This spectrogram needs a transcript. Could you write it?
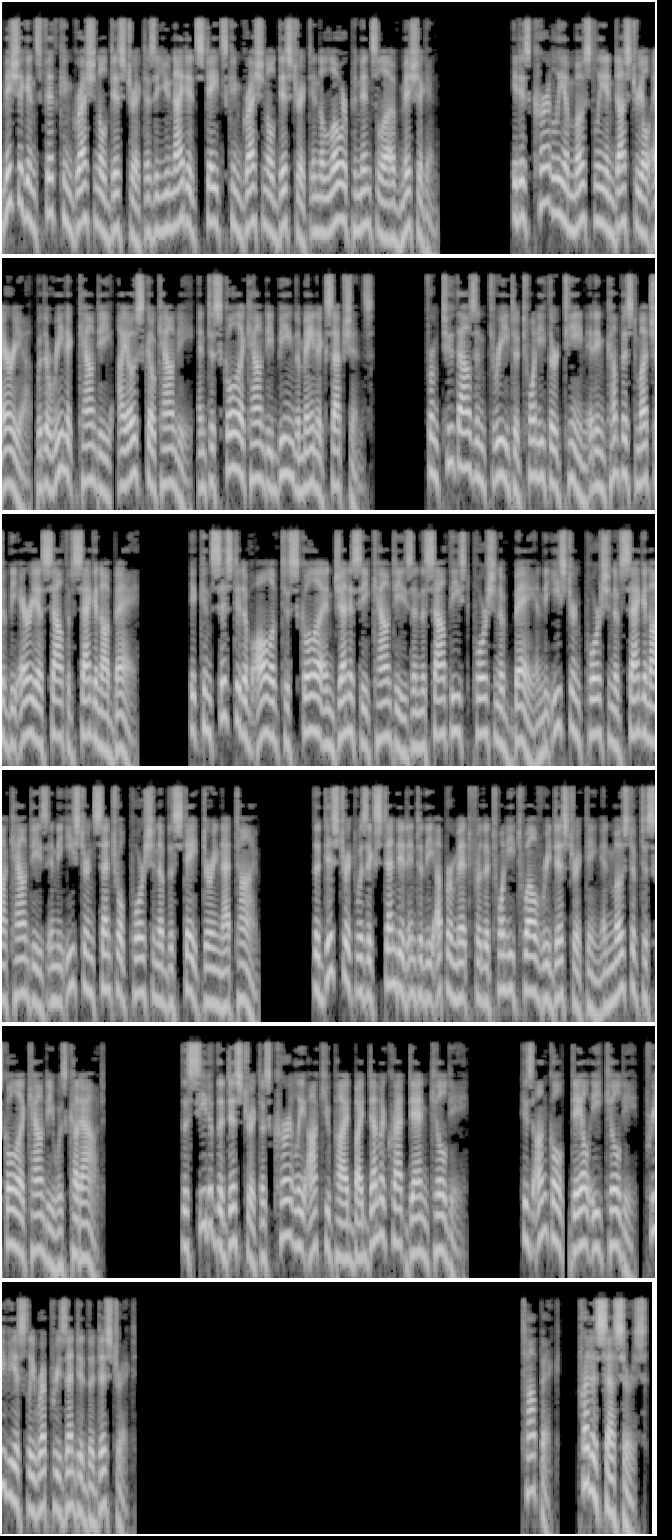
Michigan's 5th Congressional District is a United States congressional district in the Lower Peninsula of Michigan. It is currently a mostly industrial area, with Arenac County, Iosco County, and Tuscola County being the main exceptions. From 2003 to 2013 it encompassed much of the area south of Saginaw Bay. It consisted of all of Tuscola and Genesee counties and the southeast portion of Bay and the eastern portion of Saginaw counties in the eastern central portion of the state during that time. The district was extended into the Upper Mitt for the 2012 redistricting and most of Tuscola County was cut out. The seat of the district is currently occupied by Democrat Dan Kildee. His uncle, Dale E. Kildee, previously represented the district. Predecessors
